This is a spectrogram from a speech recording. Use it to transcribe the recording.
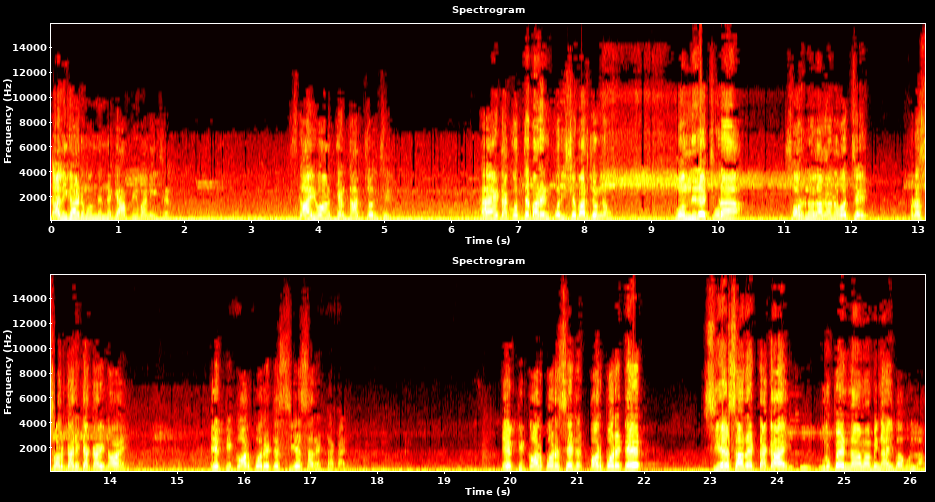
কালীঘাট মন্দির নাকি আপনি বানিয়েছেন? স্কাই ওয়ার্কের কাজ চলছে। হ্যাঁ এটা করতে পারেন পরিষেবার জন্য। মন্দিরে চূড়া স্বর্ণ লাগানো হচ্ছে। ওটা সরকারি টাকায় নয়। একটি কর্পোরেটের সিএসআর এর টাকায়। একটি কর্পোরেশন, কর্পোরেটের সিএসআর এর টাকায় গ্রুপের নাম আমি নাই বা বললাম।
